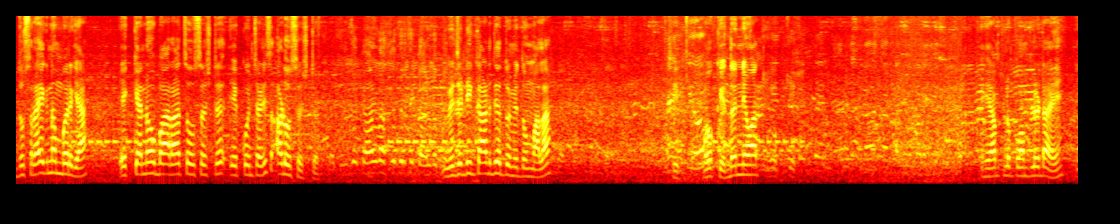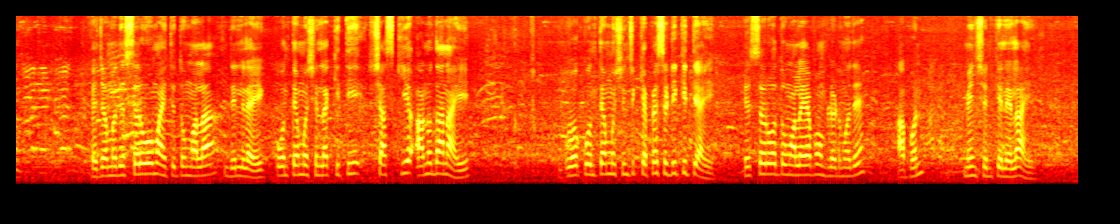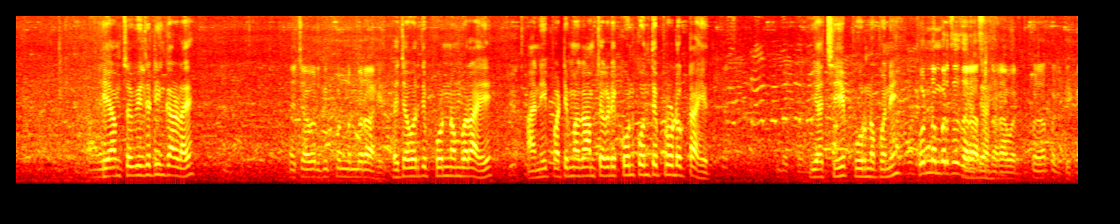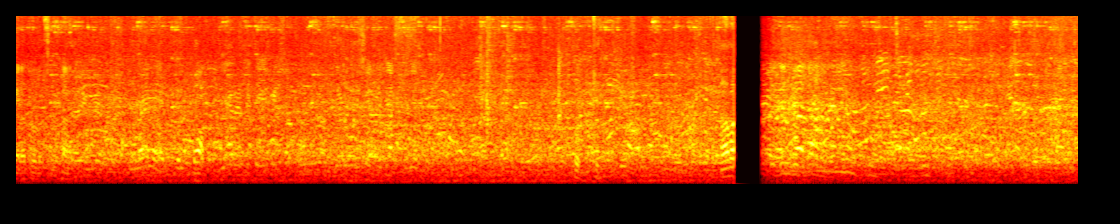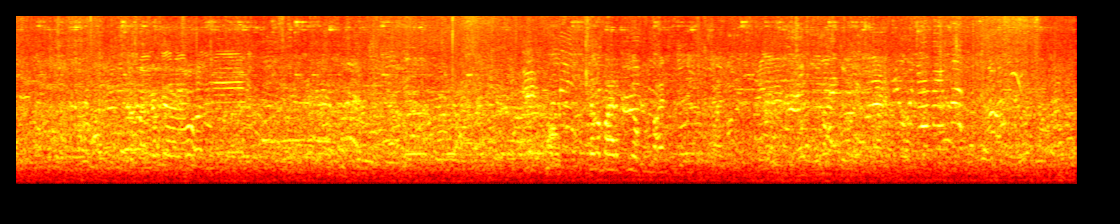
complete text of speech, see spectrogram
दुसरा एक नंबर घ्या एक्क्याण्णव बारा चौसष्ट एकोणचाळीस अडुसष्ट. तुमचं कार्ड असलं तर ते कार्ड व्हिजिटिंग कार्ड देतो मी तुम्हाला. ठीक. ओके धन्यवाद. हे आपलं पॉम्पलेट आहे. ह्याच्यामध्ये सर्व माहिती तुम्हाला दिलेली आहे. कोणत्या मशीनला किती शासकीय अनुदान आहे व कोणत्या मशीनची कॅपॅसिटी किती आहे हे सर्व तुम्हाला या पॉम्पलेटमध्ये आपण मेन्शन केलेलं आहे. हे आमचं व्हिजिटिंग कार्ड आहे. याच्यावरती फोन नंबर आहे. त्याच्यावरती फोन नंबर आहे. आणि पाठीमागं आमच्याकडे कोणकोणते प्रोडक्ट आहेत याची पूर्णपणे फोन नंबरचं जरा द्या. असं धरावर प- पलटी करा थोडंसं. हां. ओके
